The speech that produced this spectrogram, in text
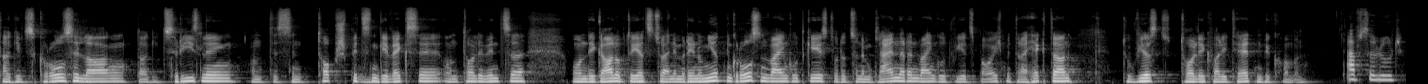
Da gibt es große Lagen, da gibt es Riesling und das sind Top-Spitzengewächse und tolle Winzer. Und egal, ob du jetzt zu einem renommierten großen Weingut gehst oder zu einem kleineren Weingut, wie jetzt bei euch mit drei Hektar, du wirst tolle Qualitäten bekommen. Absolut.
